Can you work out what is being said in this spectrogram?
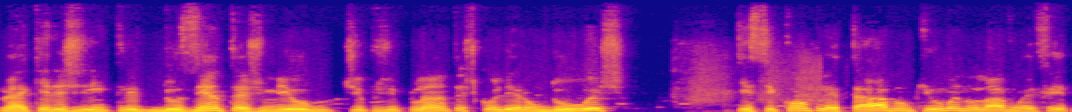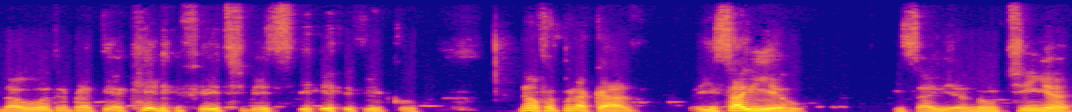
não é? Que eles entre 200 mil tipos de plantas escolheram duas que se completavam, que uma anulava um efeito da outra para ter aquele efeito específico não, foi por acaso. Ensaio e erro. Ensaio e erro. Não tinha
